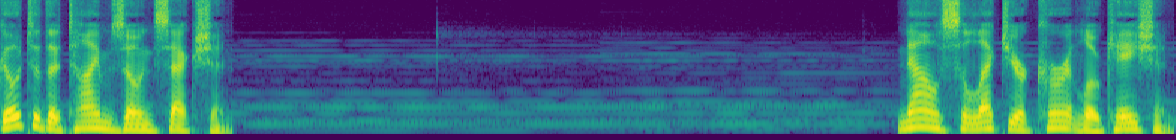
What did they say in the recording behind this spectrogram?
Go to the time zone section. Now select your current location.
